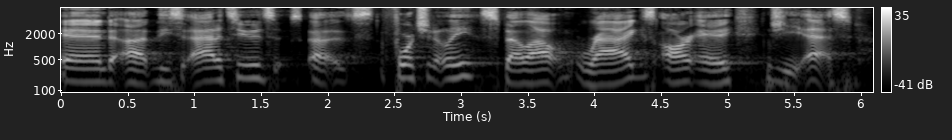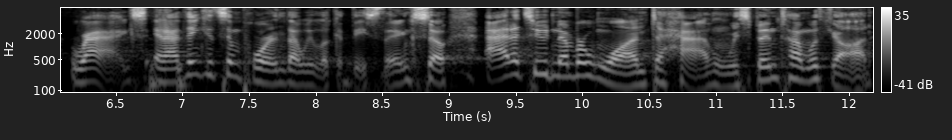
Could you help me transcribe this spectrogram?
And uh, these attitudes, uh, fortunately, spell out RAGS, R A G S, rags. And I think it's important that we look at these things. So, attitude number one to have when we spend time with God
